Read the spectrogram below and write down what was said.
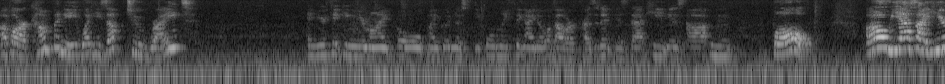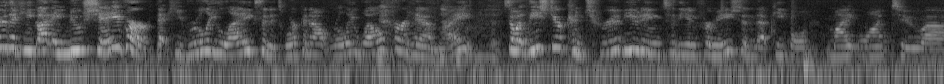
of our company, what he's up to, right? And you're thinking in your mind, oh my goodness, the only thing I know about our president is that he is uh, bald. Oh, yes, I hear that he got a new shaver that he really likes and it's working out really well for him, right? So at least you're contributing to the information that people might want to uh,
